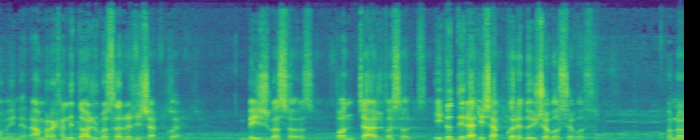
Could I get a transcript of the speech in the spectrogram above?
মুমিনের। আমরা খালি দশ বছরের হিসাব করি। বিশ বছর, পঞ্চাশ বছর, ইহুদিরা হিসাব করে দুইশো বছর। কোন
